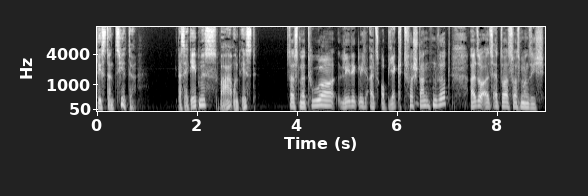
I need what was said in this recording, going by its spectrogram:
distanzierter – das Ergebnis war und ist, dass Natur lediglich als Objekt verstanden wird, also als etwas, was man sich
